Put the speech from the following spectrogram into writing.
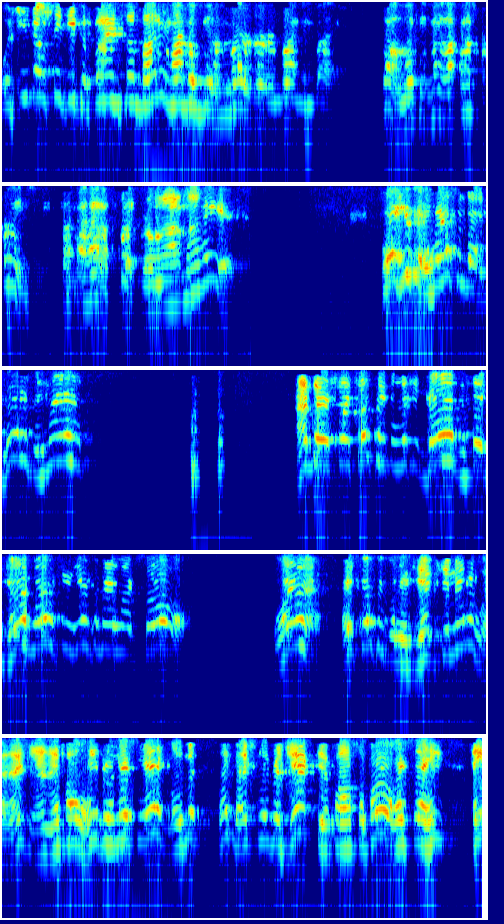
would you go see if you could find somebody and I go get a murderer and bring him back? Y'all look at me like I was crazy. Like I had a foot growing out of my head. Well, you could have found somebody better than that. I dare say some people look at God and say, God, why don't you use a man like Saul? Why? They some people reject him anyway. They, this whole Hebrew Messianic movement, they basically reject the Apostle Paul. They say he, he,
